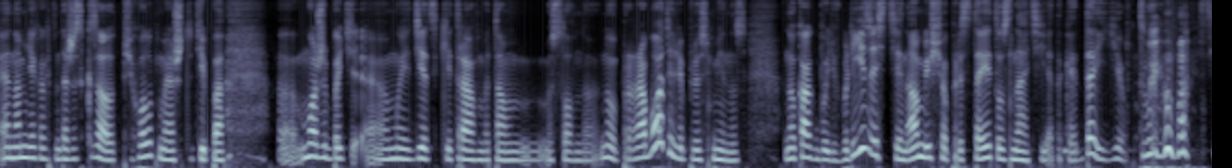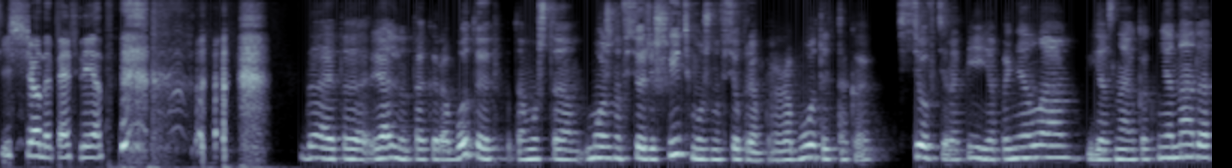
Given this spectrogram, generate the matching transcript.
она мне как-то даже сказала, психолог моя, что типа Э, может быть, э, мы детские травмы там, условно, ну, проработали плюс-минус, но как быть в близости, нам еще предстоит узнать. И я такая, да ёб твою мать, еще на пять лет. Да, это реально так и работает, потому что можно все решить, можно все прям проработать, такая все в терапии я поняла, я знаю, как мне надо.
